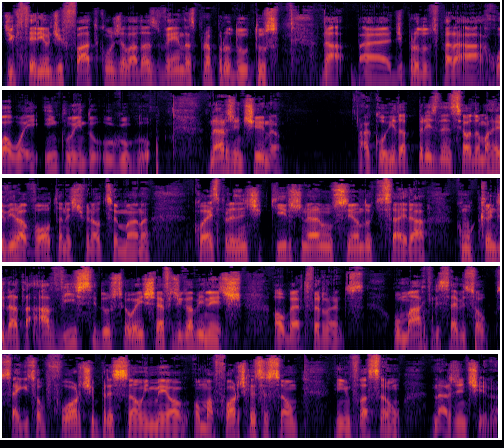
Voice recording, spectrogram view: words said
de que teriam de fato congelado as vendas para produtos da, uh, de produtos para a Huawei, incluindo o Google. Na Argentina, a corrida presidencial deu uma reviravolta neste final de semana, com a ex-presidente Kirchner anunciando que sairá como candidata a vice do seu ex-chefe de gabinete, Alberto Fernandes. O Macri segue sob, segue sob forte pressão em meio a uma forte recessão e inflação na Argentina.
